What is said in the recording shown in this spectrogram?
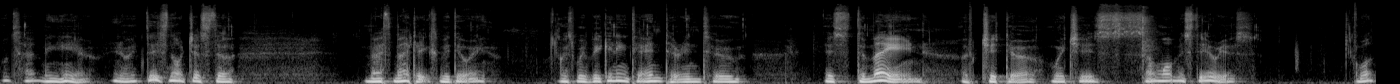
What's happening here? You know, it, it's not just the mathematics we're doing, as we're beginning to enter into this domain of chitta, which is somewhat mysterious. What,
